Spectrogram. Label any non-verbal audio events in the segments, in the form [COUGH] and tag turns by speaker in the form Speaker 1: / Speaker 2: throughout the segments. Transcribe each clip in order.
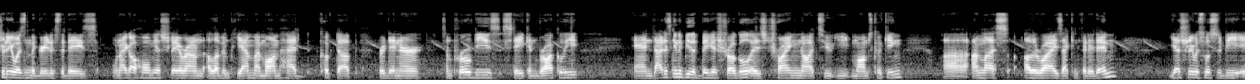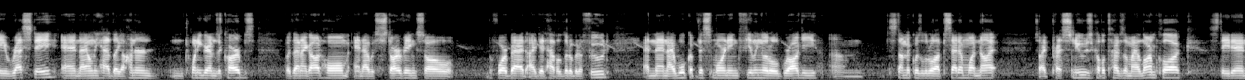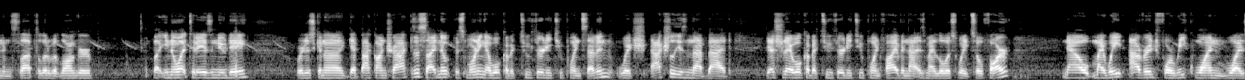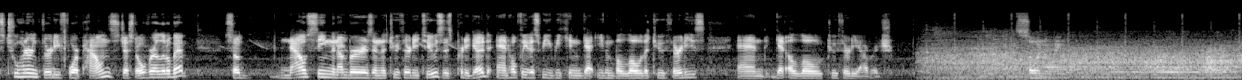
Speaker 1: yesterday wasn't the greatest of days. When I got home yesterday around 11 p.m., my mom had cooked up for dinner some pierogies, steak, and broccoli. And that is going to be the biggest struggle is trying not to eat mom's cooking uh, unless otherwise I can fit it in. Yesterday was supposed to be a rest day and I only had like 120 grams of carbs. But then I got home and I was starving, so before bed I did have a little bit of food. And then I woke up this morning feeling a little groggy. Um, stomach was a little upset and whatnot. So I pressed snooze a couple times on my alarm clock, stayed in and slept a little bit longer. But you know what? Today is a new day. We're just gonna get back on track. As a side note, this morning I woke up at 232.7, which actually isn't that bad. Yesterday I woke up at 232.5 and that is my lowest weight so far. Now, my weight average for week one was 234 pounds, just over a little bit. So now seeing the numbers in the 232s is pretty good, and hopefully this week we can get even below the 230s and get a low 230 average. It's so annoying.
